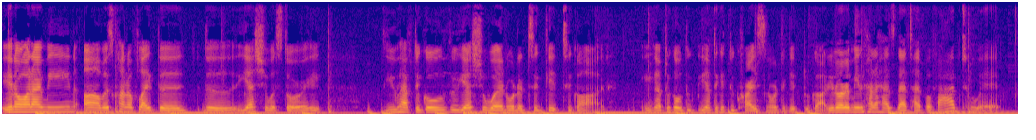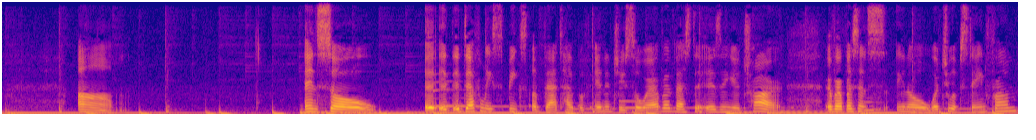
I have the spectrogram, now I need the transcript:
You know what I mean? Um, it's kind of like the the Yeshua story. You have to go through Yeshua in order to get to God. You have to go through. You have to get through Christ in order to get through God. You know what I mean? It kind of has that type of vibe to it. Um, and so it, it definitely speaks of that type of energy. So wherever Vesta is in your chart, it represents, you know, what you abstain from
